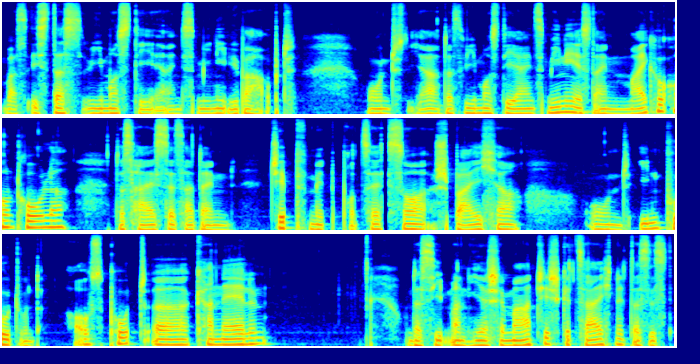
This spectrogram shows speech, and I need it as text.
Was ist das Wemos D1 Mini überhaupt? Und ja, das Wemos D1 Mini ist ein Microcontroller. Das heißt, es hat einen Chip mit Prozessor, Speicher und Input- und Output-Kanälen. Und das sieht man hier schematisch gezeichnet. Das ist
